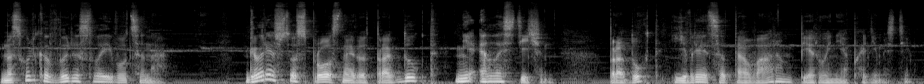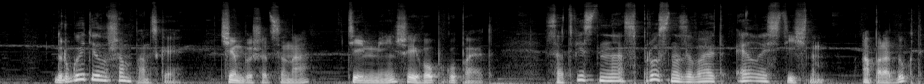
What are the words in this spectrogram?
насколько выросла его цена. Говорят, что спрос на этот продукт не эластичен. Продукт является товаром первой необходимости. Другое дело шампанское. Чем выше цена, тем меньше его покупают. Соответственно, спрос называют эластичным, а продукт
